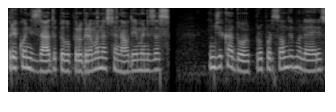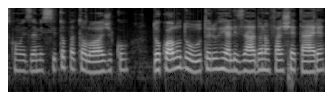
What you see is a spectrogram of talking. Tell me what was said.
preconizado pelo Programa Nacional de Imunização. Indicador: proporção de mulheres com exame citopatológico do colo do útero realizado na faixa etária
